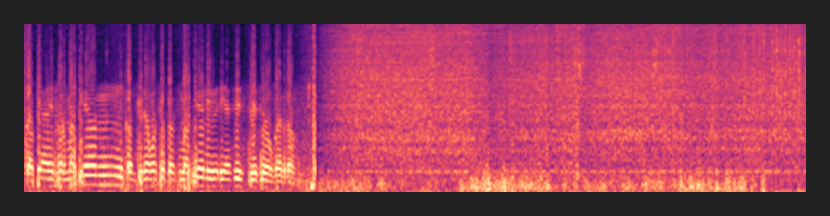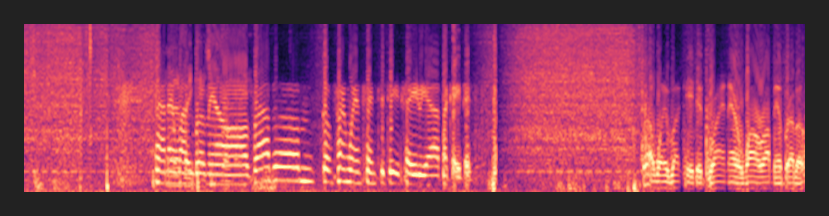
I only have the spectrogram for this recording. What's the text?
Copiada de información, continuamos aproximación Iberia 6314. Channel 1 thank you, Romeo Bravo, confirm when sensitive area vacated. Runway vacated, Ryanair 1 Romeo Bravo.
